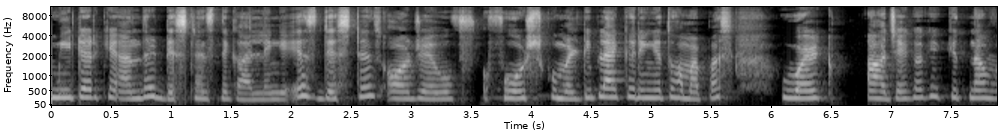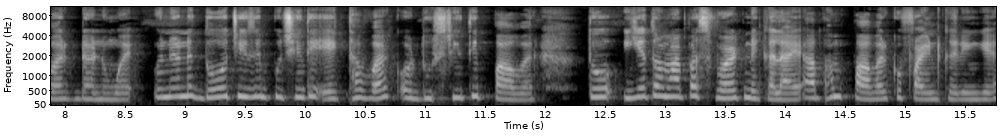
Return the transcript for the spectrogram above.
मीटर के अंदर डिस्टेंस निकाल लेंगे। इस डिस्टेंस और जो है वो फोर्स को मल्टीप्लाई करेंगे तो हमारे पास वर्क आ जाएगा कि कितना वर्क डन हुआ है। उन्होंने दो चीज़ें पूछी थी, एक था वर्क और दूसरी थी पावर तो ये तो हमारे पास वर्क निकल आए अब हम पावर को फाइंड करेंगे।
